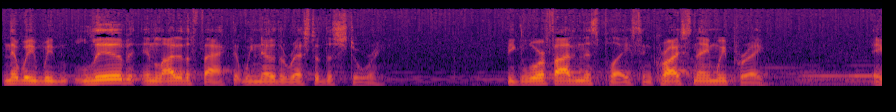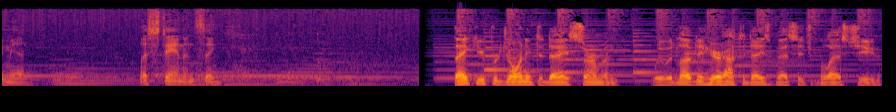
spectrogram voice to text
and that we would live in light of the fact that we know the rest of the story. Be glorified in this place. In Christ's name we pray. Amen. Let's stand and sing. Thank you for joining today's sermon. We would love to hear how today's message blessed you.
